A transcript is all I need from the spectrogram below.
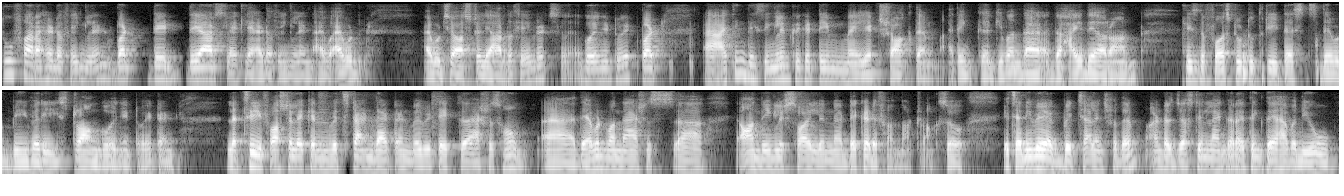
too far ahead of England, but they they are slightly ahead of England. I, I would I would say Australia are the favourites uh, going into it, but uh, I think this England cricket team may yet shock them. I think uh, given the the high they are on, at least the first two to three tests they would be very strong going into it, and let's see if Australia can withstand that and maybe take the Ashes home. Uh, they haven't won the Ashes uh, on the English soil in a decade, if I'm not wrong. So it's anyway a big challenge for them. Under Justin Langer, I think they have a new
